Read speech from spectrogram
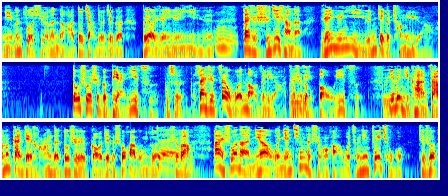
你们做学问的哈，都讲究这个不要人云亦云。嗯。但是实际上呢，人云亦云这个成语啊，都说是个贬义词。不是，不是。但是在我脑子里啊，它是个褒义词。因为你看，咱们干这行的都是搞这个说话工作的，是吧？按说呢，你要我年轻的时候哈，我曾经追求过，就说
